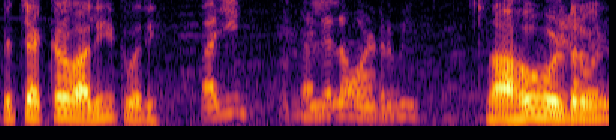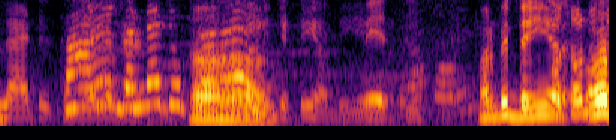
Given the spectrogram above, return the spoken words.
ਫਿਰ ਚੈੱਕ ਕਰਵਾ ਲਈ ਇੱਕ ਵਾਰੀ। ਭਾਜੀ ਉਹ ਥੱਲੇ ਵਾਲਾ ਹੋਲਡਰ ਵੀ। ਆਹੋ ਹੋਲਡਰ ਵੀ। ਲਾਈਟ ਖਾਣੇ ਗੰਨੇ ਚ ਹਾਂ ਹਾਂ। ਚਿੱਟੀ ਆਉਂਦੀ ਹੈ। ਮਨ ਵੀ ਦਈ ਯਾਰ ਓਏ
